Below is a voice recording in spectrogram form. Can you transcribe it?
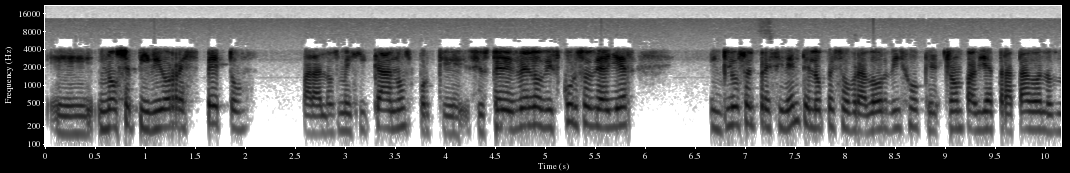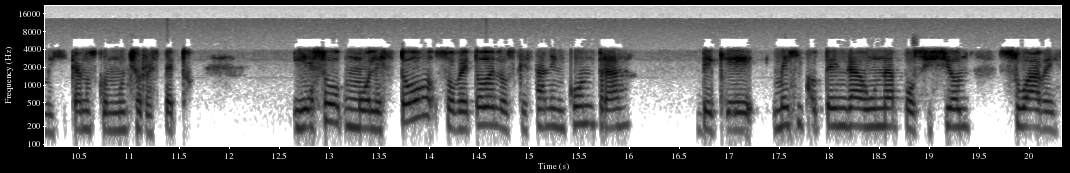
eh, no se pidió respeto para los mexicanos, porque si ustedes ven los discursos de ayer, incluso el presidente López Obrador dijo que Trump había tratado a los mexicanos con mucho respeto. Y eso molestó sobre todo a los que están en contra de que México tenga una posición suave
